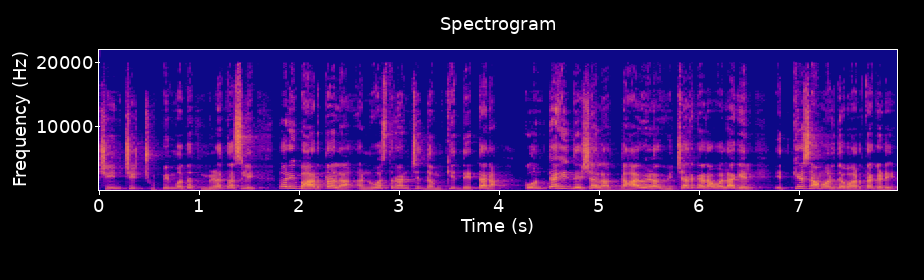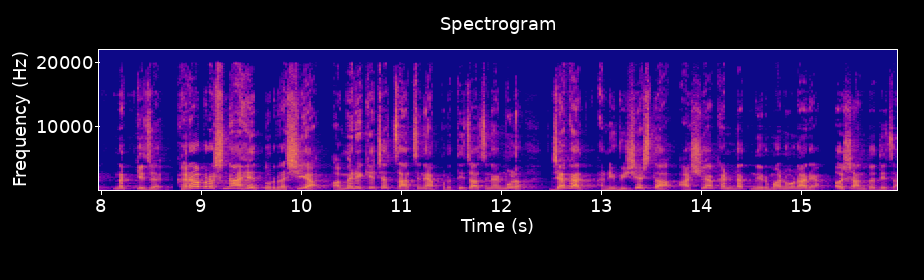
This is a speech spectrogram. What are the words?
चीनची छुपी मदत मिळत असली तरी भारताला अण्वस्त्रांची धमकी देताना कोणत्याही देशाला दहा वेळा विचार करावा लागेल इतके सामर्थ्य भारताकडे नक्कीच आहे. खरा प्रश्न आहे तो रशिया अमेरिकेच्या चाचण्या प्रतिचाचण्यांमुळे जगात आणि विशेषतः आशिया खंडात निर्माण होणाऱ्या अशांततेचा.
